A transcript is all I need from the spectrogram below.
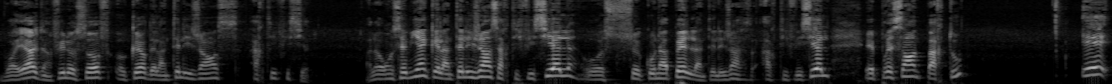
voyage d'un philosophe au cœur de l'intelligence artificielle. Alors on sait bien que l'intelligence artificielle, ou ce qu'on appelle l'intelligence artificielle, est présente partout, et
